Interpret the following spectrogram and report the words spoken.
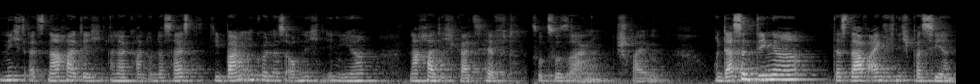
nicht als nachhaltig anerkannt. Und das heißt, die Banken können es auch nicht in ihr Nachhaltigkeitsheft sozusagen schreiben. Und das sind Dinge, das darf eigentlich nicht passieren.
